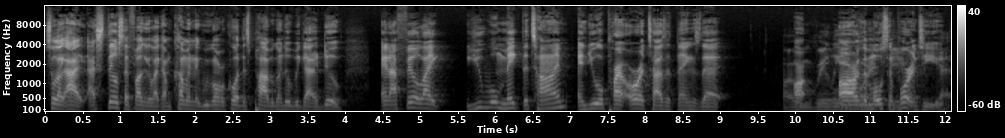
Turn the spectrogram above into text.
So like I I still said fuck it. Like I'm coming. We're gonna record this pod. We're gonna do what we gotta do. And I feel like you will make the time and you will prioritize the things that Are, are really are the most to important to you. Yes.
